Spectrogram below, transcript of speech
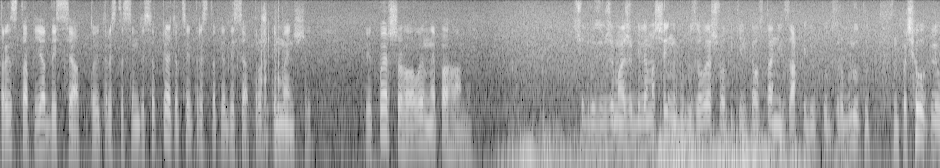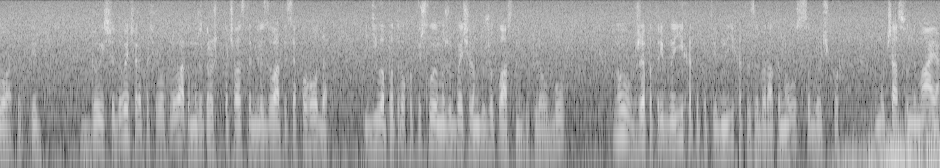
350, той 375, а цей 350, трошки менший від першого, але непоганий. Що, друзі, вже майже біля машини буду завершувати. Кілька останніх заходів тут зроблю. Тут почало клювати. Під ближче до вечора почало клювати, може трошки почала стабілізуватися погода. І діло потроху пішло, і може вечором дуже класний бікльов був. Ну, вже потрібно їхати, потрібно їхати, забирати малу з садочку. Тому часу немає.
